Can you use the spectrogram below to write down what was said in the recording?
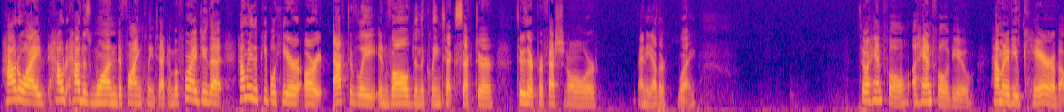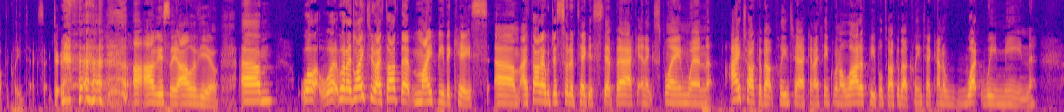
how, do I, how, how does one define clean tech? And before I do that, how many of the people here are actively involved in the clean tech sector through their professional or any other way? So, a handful, a handful of you. How many of you care about the clean tech sector? uh, obviously, all of you. Um, well, what, what, I'd like to, do, I thought that might be the case. Um, I thought I would just sort of take a step back and explain when I talk about clean tech, and I think when a lot of people talk about clean tech, kind of what we mean.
